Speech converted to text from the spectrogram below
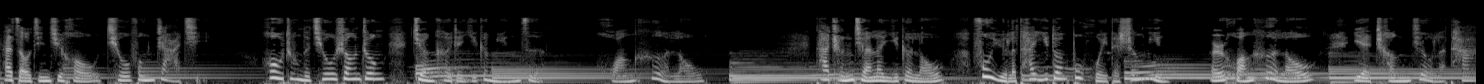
他走进去后，秋风乍起，厚重的秋霜中镌刻着一个名字。黄鹤楼，他成全了一个楼，赋予了他一段不悔的生命，而黄鹤楼也成就了他。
